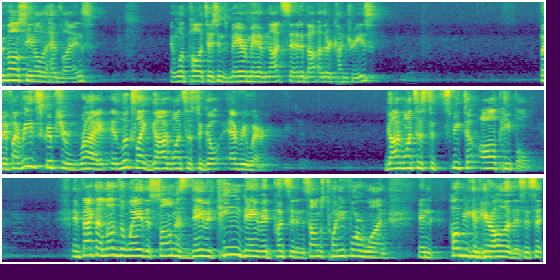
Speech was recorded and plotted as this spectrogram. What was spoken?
We've all seen all the headlines and what politicians may or may have not said about other countries. But if I read scripture right, it looks like God wants us to go everywhere. God wants us to speak to all people. In fact, I love the way the psalmist David, King David, puts it in Psalms 24 1. And hope you can hear all of this. It's a,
